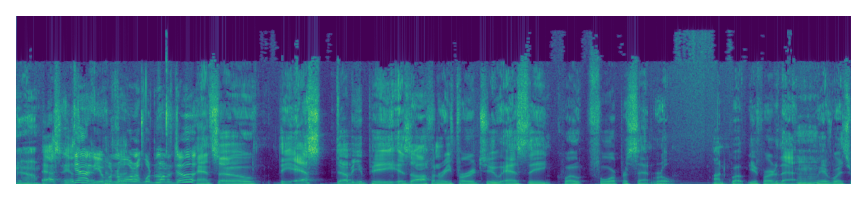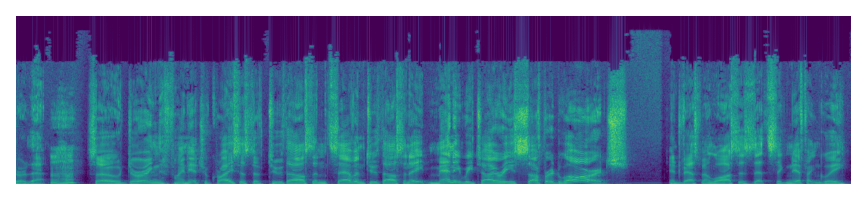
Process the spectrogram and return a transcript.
Yeah. That's yeah, you wouldn't want, to, wouldn't want to do it. And so the SWP is often referred to as the quote four percent rule. Unquote. You've heard of that. We everybody's heard of that. Mm-hmm. So during the financial crisis of 2007, 2008, many retirees suffered large investment losses that significantly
